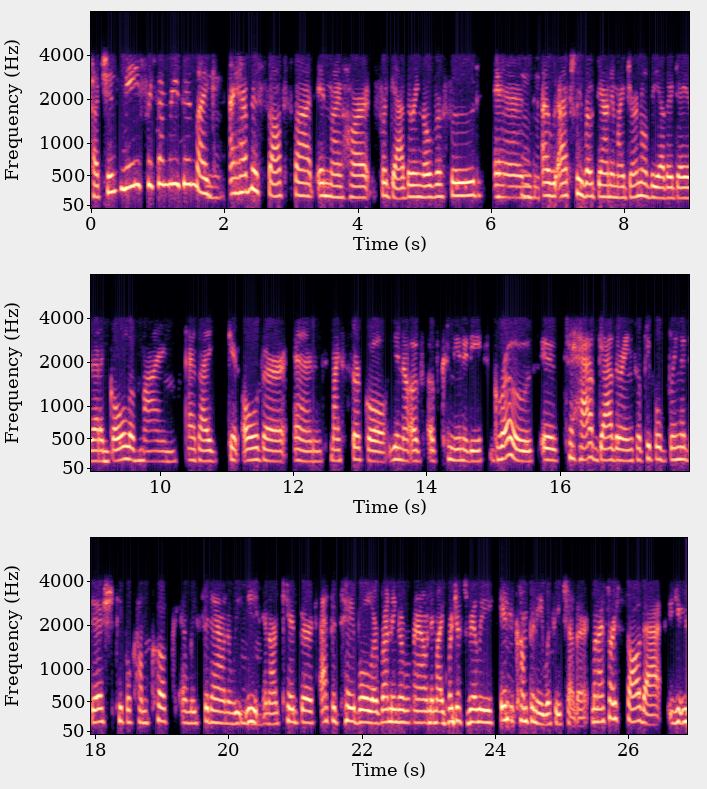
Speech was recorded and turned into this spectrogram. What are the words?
touches me for some reason. Like, mm. I have this soft spot in my heart for gathering over food and mm-hmm. I actually wrote down in my journal the other day that a goal of mine as I get older and my circle, you know, of, of community grows is to have gatherings where people bring a dish, people come cook and we sit down and we mm-hmm. eat and our kids are at the table or running around and like we're just really in company with each other. When I first saw that, you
